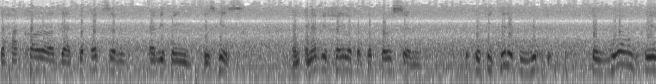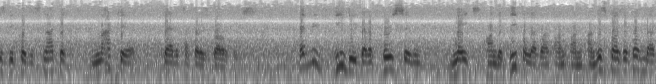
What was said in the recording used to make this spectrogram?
the hakara that the etzim, everything is his. And, and every chalik of the person if he did it, the wrong is because it's not the makir that it's HaKadosh Baruch Every video that a person makes on the deeper level, on, on, on this we're talking about,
